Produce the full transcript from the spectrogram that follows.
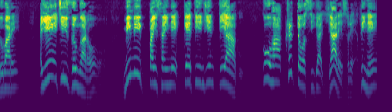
လိုပါတယ် အရေးအကြီးဆုံးကတော့မိမိပိုင်ဆိုင်တဲ့ကယ်တင်ခြင်းတရားကိုကိုဟာခရစ်တော်စီကရတယ်ဆိုတဲ့အသိနဲ့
